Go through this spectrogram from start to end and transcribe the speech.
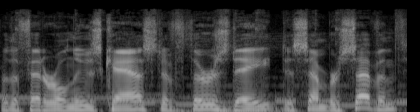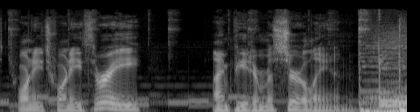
For the Federal Newscast of Thursday, December 7th, 2023, I'm Peter Musurlian.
